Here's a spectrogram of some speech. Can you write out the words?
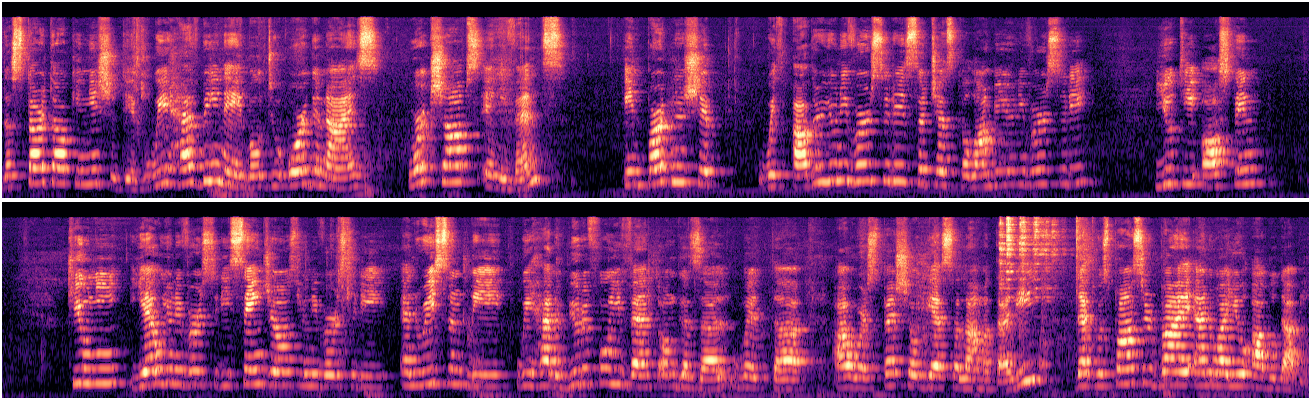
the StarTalk initiative, we have been able to organize workshops and events in partnership with other universities such as Columbia University, UT Austin, CUNY, Yale University, St. John's University, and recently we had a beautiful event on Ghazal with uh, our special guest Salamat Ali that was sponsored by NYU Abu Dhabi.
